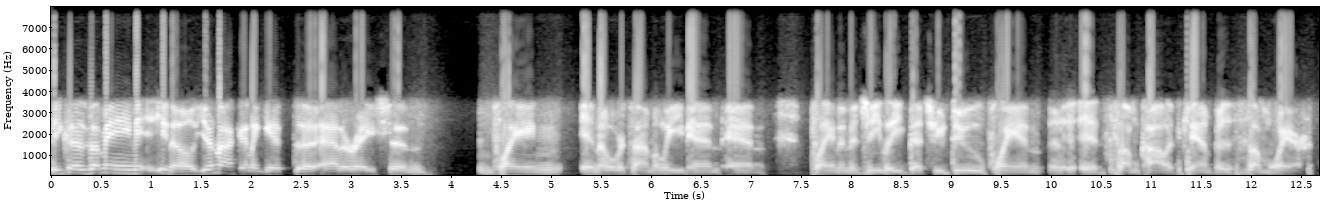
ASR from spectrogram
because I mean, you know, you're not going to get the adoration playing in overtime elite and and playing in the G League that you do playing at some college campus somewhere.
